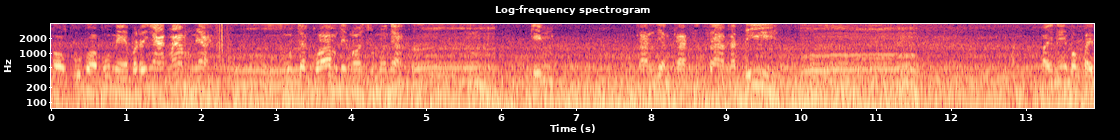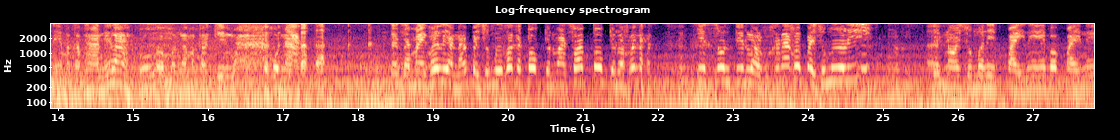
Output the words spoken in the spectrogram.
พอผู้พ่อผู้แม่บ่ได้ยากน้ำเนี่ยอืมรู้จักความเด็กน้อยสมัยเนี่ยอืมเก่งการเรียนการศึกษาก็ดีอืมไปในบอกไปในมันก็ผ่านนี่ล่ะอืมสอบมึงอะมันก็เก่งมากคนน่ะแต่สมัยค่อยเรียนนะไปสุมือค่อยกระตกจนว่าสอบตกจนว่าค่อยนะติดส้นติดหลอดคณะค่อยไปสุมือลี เด็กน้อยสุมือนี่ไปเน่บ่ไปเน่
